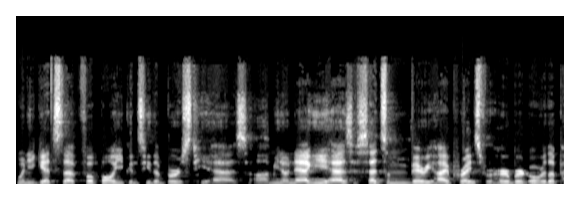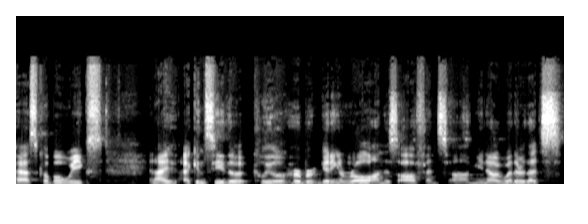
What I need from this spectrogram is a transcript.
When he gets that football, you can see the burst he has. Um, you know, Nagy has said some very high praise for Herbert over the past couple of weeks, and I, I can see the Khalil Herbert getting a role on this offense. Um, you know, whether that's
